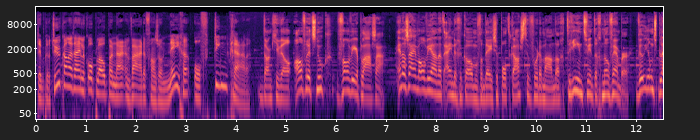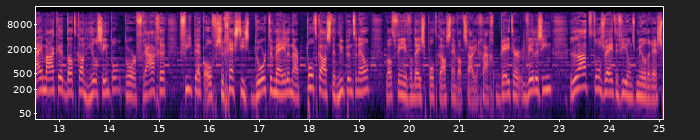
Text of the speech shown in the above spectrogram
temperatuur kan uiteindelijk oplopen naar een waarde van zo'n 9 of 10 graden. Dankjewel Alfred Snoek van Weerplaza. En dan zijn we alweer aan het einde gekomen van deze podcast voor de maandag 23 november. Wil je ons blij maken? Dat kan heel simpel door vragen, feedback of suggesties door te mailen naar podcast.nu.nl. Wat vind je van deze podcast en wat zou je graag beter willen zien? Laat het ons weten via ons mailadres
